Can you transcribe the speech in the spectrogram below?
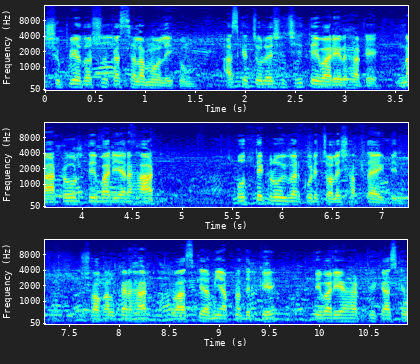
সুপ্রিয় দর্শক আসসালামু আলাইকুম। আজকে চলে এসেছি তেবাড়িয়ার হাটে। নাটোর তেবাড়িয়ার হাট প্রত্যেক রবিবার করে চলে সপ্তাহে একদিন। সকালকার হাট তো আজকে আমি আপনাদেরকে তেবাড়িয়া হাট থেকে আজকে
